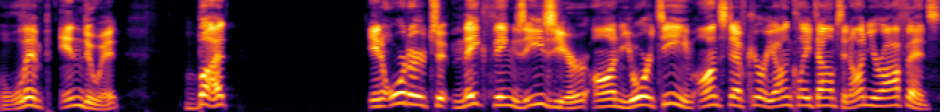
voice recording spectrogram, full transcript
limp into it. But in order to make things easier on your team, on Steph Curry, on Klay Thompson, on your offense,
